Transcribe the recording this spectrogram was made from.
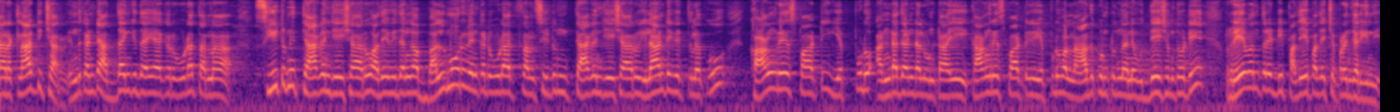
చాలా క్లారిటీ ఇచ్చారు. ఎందుకంటే అద్దంకి దయాకర్ కూడా తన సీటుని త్యాగం చేశారు. అదేవిధంగా బల్మూరు వెంకట కూడా తన సీటుని త్యాగం చేశారు. ఇలాంటి వ్యక్తులకు కాంగ్రెస్ పార్టీ ఎప్పుడు అండదండలు ఉంటాయి. కాంగ్రెస్ పార్టీ ఎప్పుడు వాళ్ళని ఆదుకుంటుందనే ఉద్దేశంతో రేవంత్ రెడ్డి పదే పదే చెప్పడం జరిగింది.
